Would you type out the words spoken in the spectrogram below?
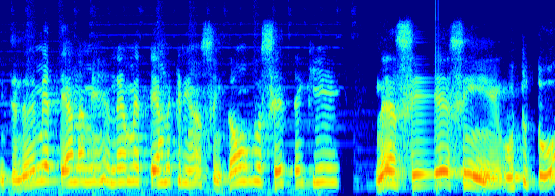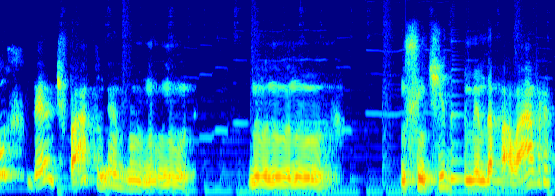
entendeu? É uma eterna, né, uma eterna criança. Então você tem que né, ser assim, o tutor, né, de fato, né, no, no, no, no, sentido mesmo da palavra,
